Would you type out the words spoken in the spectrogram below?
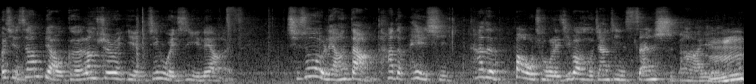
而且这张表格让薛润眼睛为之一亮哎，其中有两档，它的配息，它的报酬累计报酬将近三十趴耶。嗯。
